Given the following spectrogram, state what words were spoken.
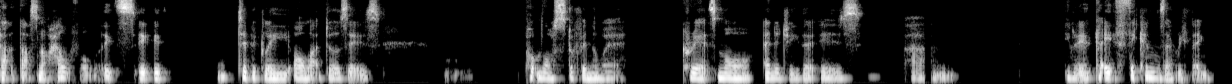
that that's not helpful. It's it, it typically all that does is put more stuff in the way creates more energy that is um you know it, it thickens everything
